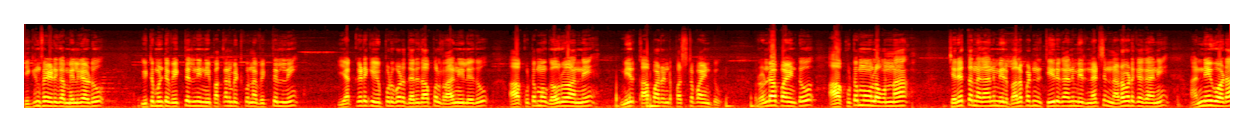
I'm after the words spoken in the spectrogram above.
డిగ్నిఫైడ్గా మెలిగాడు. ఇటువంటి వ్యక్తుల్ని నీ పక్కన పెట్టుకున్న వ్యక్తుల్ని ఎక్కడికి ఎప్పుడు కూడా దరిదాపులు రానిలేదు. ఆ కుటుంబ గౌరవాన్ని మీరు కాపాడండి ఫస్ట్ పాయింట్ రెండో పాయింట్ ఆ కుటుంబంలో ఉన్న చరిత్రను కానీ మీరు బలపడిన తీరు కానీ మీరు నడిచిన నడవడిక కానీ అన్నీ కూడా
